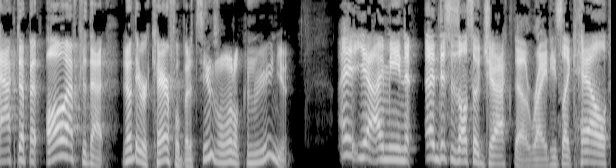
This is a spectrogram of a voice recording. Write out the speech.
act up at all after that? I know they were careful, but it seems a little convenient. I, yeah, I mean, and this is also Jack, though, right? He's like, hell,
